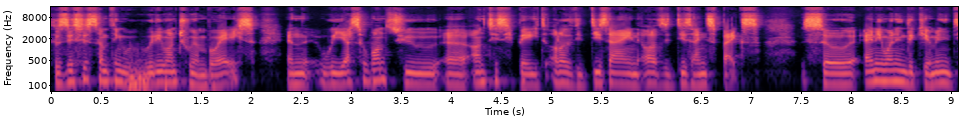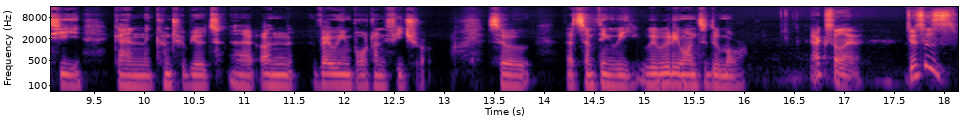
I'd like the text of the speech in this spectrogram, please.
So this is something we really want to embrace, and we also want to uh, anticipate all of the design, all of the design specs, so anyone in the community can contribute uh, on very important feature. So that's something we we really want to do more. Excellent. This is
